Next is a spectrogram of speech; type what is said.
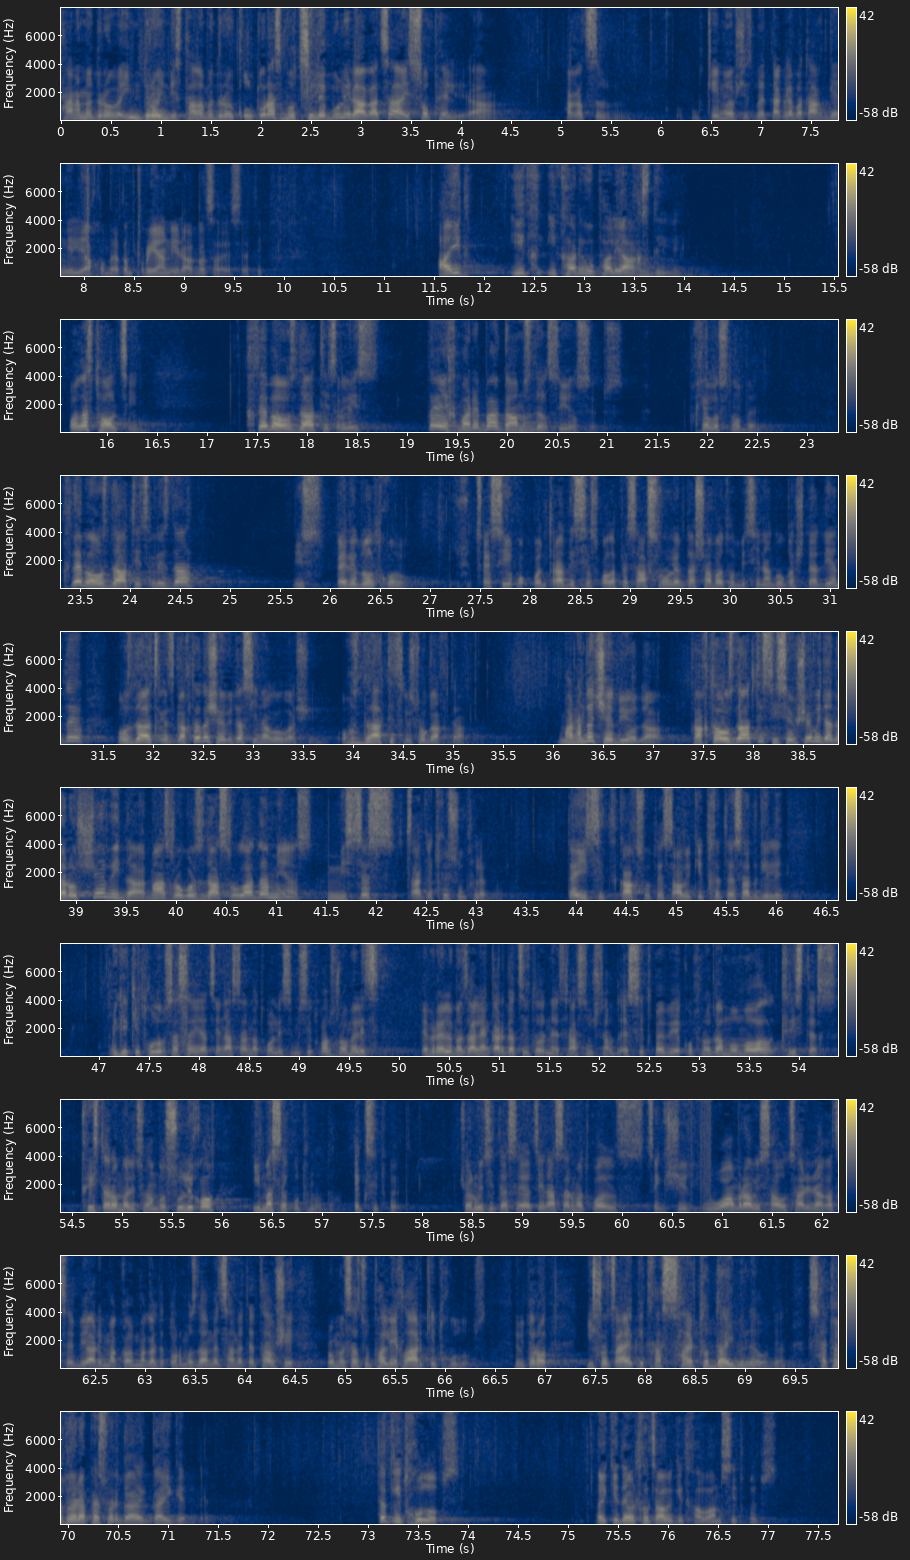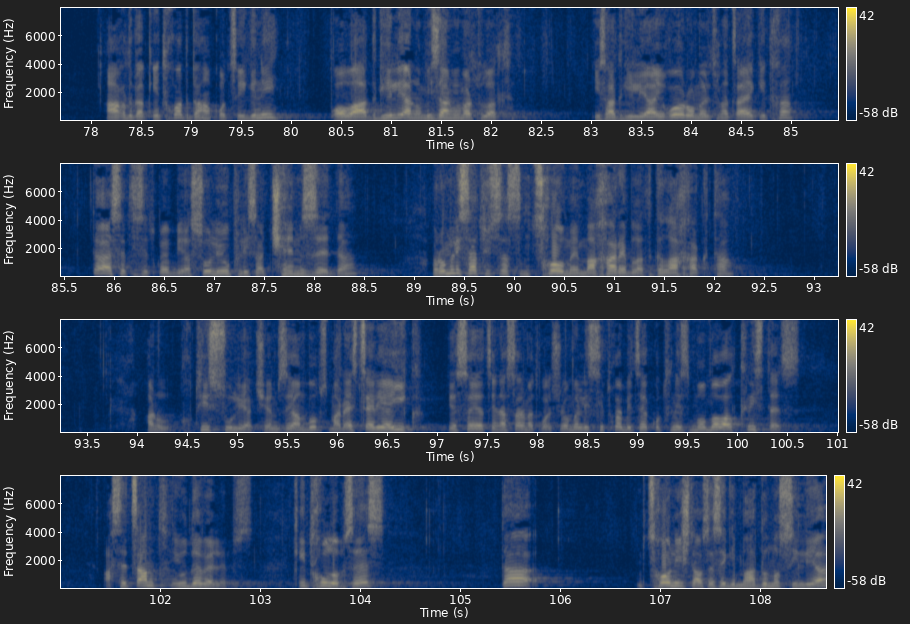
თანამედროვე იმ დროინდის თანამედროვე კულტურას მოცილებული რაღაცა აი სოფელი რა. რაღაც კინოებშიც მეტაკლებად აღდგენილია ხოლმე რა მტრიანი რაღაცა ესეთი. აი იქ იქ არის უფალი აღზრდილი ყოველას თვალწინ ხდება 30 წლის და ეხმარება გამზდელს იოსებს. ხელოსნობენ. ხდება 30 წლის და ის პერიოდულად ხო წესი იყო ყოველ ტრადიციას ყველაფერს ასრულებდა შაბათობით სინაგოგაში დადიან და 30 წლის გახდა და შევიდა სინაგოგაში. 30 წლის რო გახდა. მანამდე შედიოდა. გახდა 30-ის ისევ შევიდა და რო შევიდა, მას როგორც დასრულ ადამიანს მისცეს წაკითხვის უფლება. და იცით, გახსოვთ ეს ავიკითხეთ ეს ადგილი, იგი კითხულობს ასეა წინასწარმეტყველის იმ სიტყვებს, რომელიც ებრაელებმა ძალიან კარგად იცოდნენ ეს რას ნიშნავდა. ეს სიტყვები ეკუთვნოდა მომავალ ქრისტეს. ქრისტე რომელიც უნდა მოსულიყო, იმას ეკუთვნოდა ეგ სიტყვები. ჩვენ ვიცით ასეა წინასწარმეტყველის წიგში უამრავი საოცარი რაღაცები არის, მაგალითად 53 თავში, რომელსაც უფალი ახლა არ კითხულობს. იმიტომ რომ ის რო წაეკითხა, საერთოდ დაიბნეოდნენ, საერთოდ ვერაფერს ვერ გაიგებდნენ. და კითხულობს აი კიდევ ერთხელ წავიკითხავ ამ სიტყვებს. აღდგა კითხვად, განყო ციგნი, პოვა ადგილი, ანუ მიზანმიმართულად ის ადგილი აიღო, რომელიც უნდა წაეკითხა და ასეთი სიტყვებია: სული უფლისა ჩემზე და რომლისათვისაც მცხომე מחარებლად გლახაკთა. ანუ ღვთის სულია ჩემზე ამბობს, მაგრამ ეს წერია იქ, ესაა წინასწარმეტყველში, რომელიც სიტყვებიც ეკუთვნის მომავალ ქრისტეს. ასე წამთ იუდეველებს. კითხულობს ეს და მცხო ნიშნავს, ესე იგი მადლმოსილია,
